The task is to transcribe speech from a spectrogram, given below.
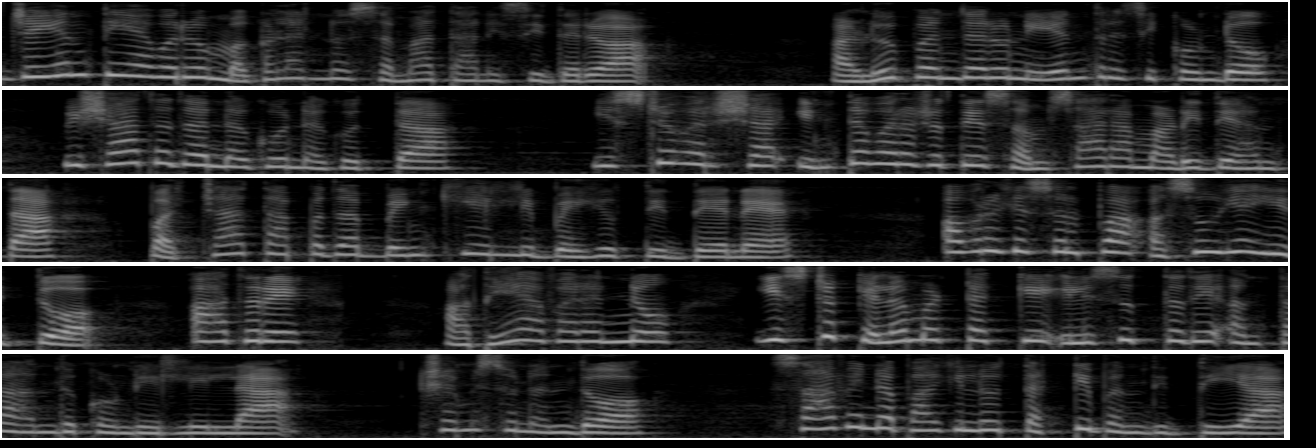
ಜಯಂತಿಯವರು ಮಗಳನ್ನು ಸಮಾಧಾನಿಸಿದರ. ಅಳು ಬಂದರು ನಿಯಂತ್ರಿಸಿಕೊಂಡು ವಿಷಾದದ ನಗು ನಗುತ್ತಾ ಇಷ್ಟು ವರ್ಷ ಇಂಥವರ ಜೊತೆ ಸಂಸಾರ ಮಾಡಿದೆ ಅಂತ ಪಶ್ಚಾತ್ತಾಪದ ಬೆಂಕಿಯಲ್ಲಿ ಬೇಯುತ್ತಿದ್ದೇನೆ. ಅವರಿಗೆ ಸ್ವಲ್ಪ ಅಸೂಯೆ ಇತ್ತು. ಆದರೆ ಅದೇ ಅವರನ್ನು ಇಷ್ಟು ಕೆಳಮಟ್ಟಕ್ಕೆ ಇಳಿಸುತ್ತದೆ ಅಂತ ಅಂದುಕೊಂಡಿರಲಿಲ್ಲ. ಕ್ಷಮಿಸು ನಂದು. ಸಾವಿನ ಬಾಗಿಲು ತಟ್ಟಿ ಬಂದಿದ್ದೀಯಾ?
